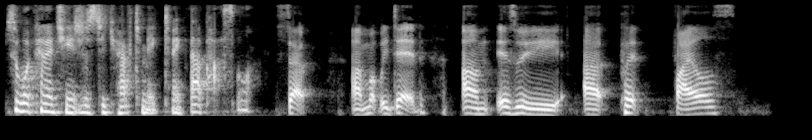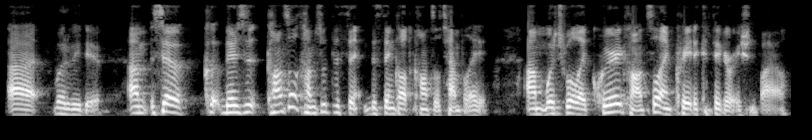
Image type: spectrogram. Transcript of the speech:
so what kind of changes did you have to make to make that possible? So, um, what we did um, is we uh, put files. Uh, what do we do? Um, so c- there's a Consul comes with this thing, this thing called Consul template, um, which will like query Consul and create a configuration file.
